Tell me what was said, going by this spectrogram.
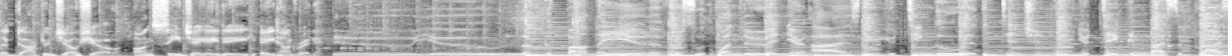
The Dr. Joe Show on CJAD 800. Do you look upon the universe with wonder in your eyes? Do you tingle with attention when you're taken by surprise?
